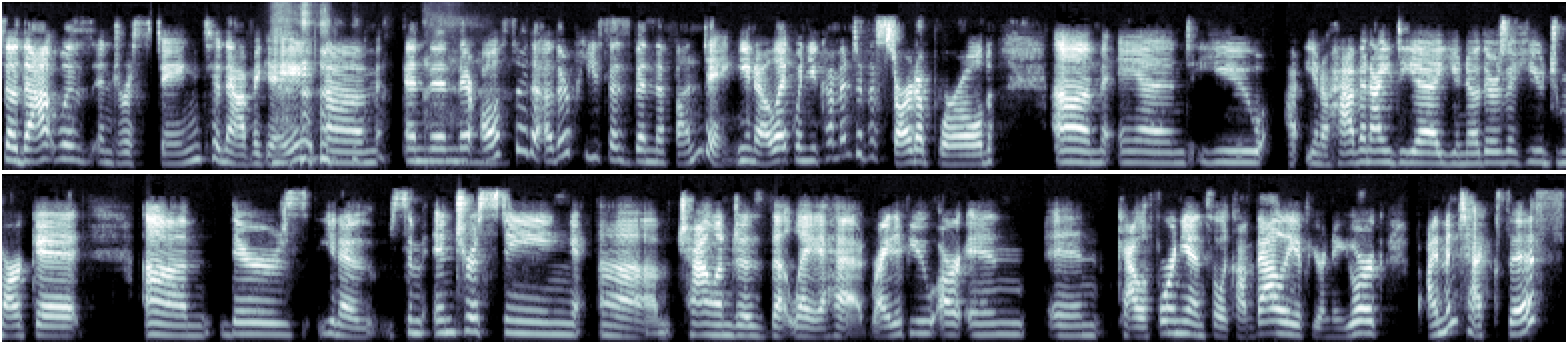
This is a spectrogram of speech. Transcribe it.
So that was interesting to navigate. Um, and then there also the other piece has been the funding. You know, like when you come into the startup world um, and you, uh, you know, have an idea, you know, there's a huge market um, there's you know some interesting um, challenges that lay ahead right if you are in in california and silicon valley if you're in new york i'm in texas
